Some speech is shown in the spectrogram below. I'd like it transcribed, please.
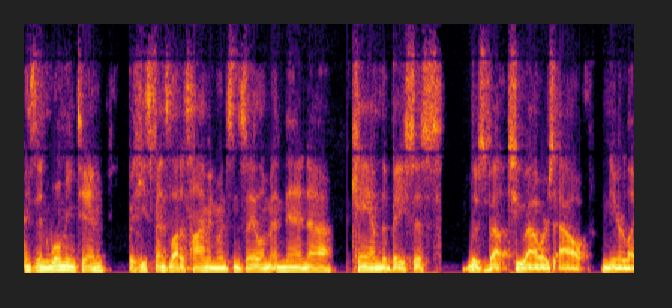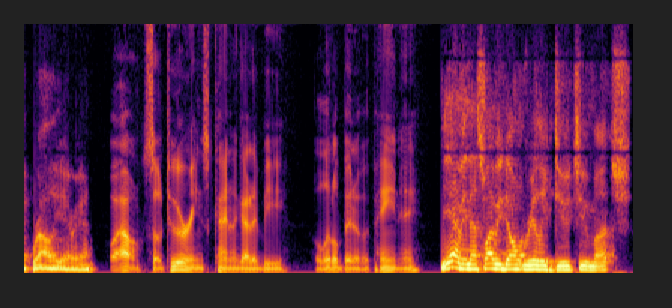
is in Wilmington, but he spends a lot of time in Winston-Salem. And then uh, Cam, the bassist, lives about two hours out near like Raleigh area. Wow. So touring's kind of got to be a little bit of a pain, eh? Yeah, I mean that's why we don't really do too much.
